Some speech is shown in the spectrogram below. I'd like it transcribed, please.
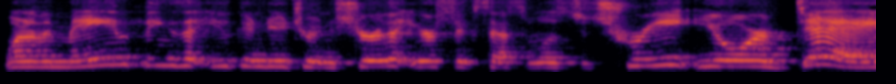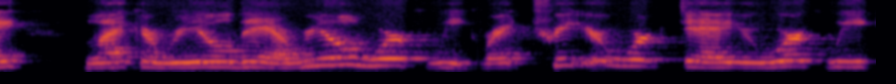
one of the main things that you can do to ensure that you're successful is to treat your day like a real day, a real work week, right? Treat your work day, your work week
